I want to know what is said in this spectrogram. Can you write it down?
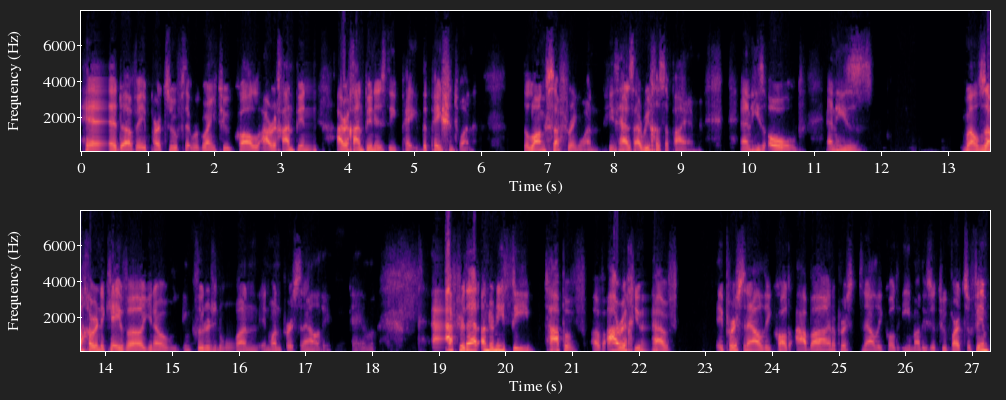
head of a partsuf that we're going to call arichanpin. Arichanpin is the pa- the patient one, the long suffering one. He has arichas apayim, and he's old, and he's well, Zachar and Nekeva, you know, included in one in one personality. Okay. After that, underneath the top of of Arich, you have a personality called Abba and a personality called Ima. These are two parts of him.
